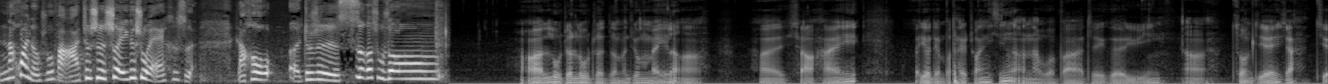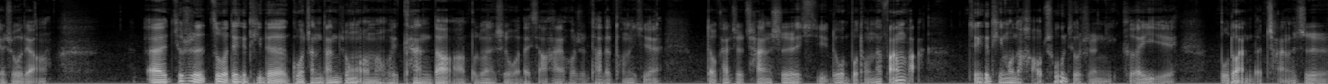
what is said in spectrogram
那换种说法啊，就是设一个数为 x，然后呃，就是四个数中啊，录着录着怎么就没了啊？啊，小孩有点不太专心啊。那我把这个语音啊总结一下，结束掉啊。呃，就是做这个题的过程当中，我们会看到啊，不论是我的小孩或是他的同学，都开始尝试许多不同的方法。这个题目的好处就是你可以不断的尝试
